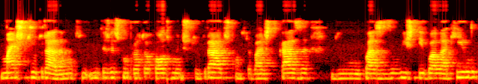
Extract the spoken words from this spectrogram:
mais estruturada, muito, muitas vezes com protocolos muito estruturados, com trabalhos de casa, do, quase do isto igual àquilo,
